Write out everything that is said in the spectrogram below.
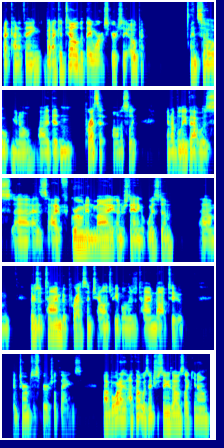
that kind of thing. But I could tell that they weren't spiritually open, and so you know, I didn't press it honestly. And I believe that was uh, as I've grown in my understanding of wisdom. Um, there's a time to press and challenge people, and there's a time not to, in terms of spiritual things. Uh, but what I, I, thought was interesting is I was like, you know,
